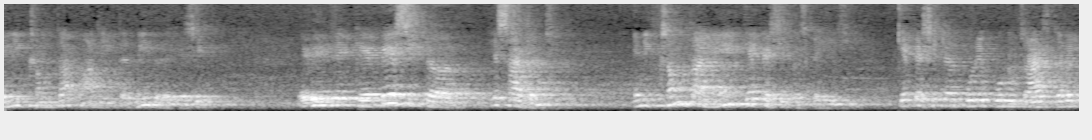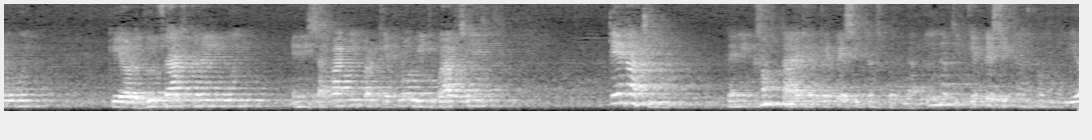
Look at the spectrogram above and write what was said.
એની ક્ષમતા પાંચ લીટરની જ રહે છે. એવી રીતે કેપેસિટર એ સાધન છે. એની ક્ષમતાને કેપેસિટન્સ કહીએ છીએ. કેપેસિટર પૂરેપૂરું ચાર્જ કરેલું હોય કે અડધું ચાર્જ કરેલું હોય, એની સપાટી પર કેટલો વીજભાર છે, તેનાથી તેની ક્ષમતા એટલે કેપેસિટન્સ બદલાતું નથી. કેપેસિટન્સનું મૂલ્ય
